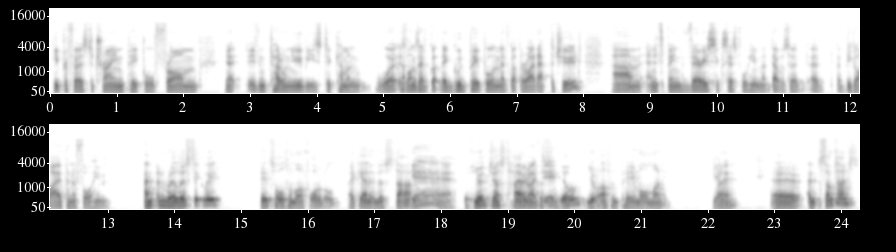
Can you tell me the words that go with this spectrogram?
He prefers to train people from, you know, even total newbies to come and work as long as they've got they're good people and they've got the right aptitude. Um, And it's been very successful. Him that was a a, a big eye opener for him. and and realistically, it's also more affordable. Again, in the start, Yeah, if you're just hiring for skill, you often pay more money, Yeah. right? Uh, and sometimes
